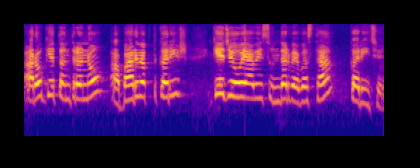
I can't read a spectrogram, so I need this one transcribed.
આરોગ્ય તંત્રનો આભાર વ્યક્ત કરીશ કે જેઓએ આવી સુંદર વ્યવસ્થા કરી છે.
